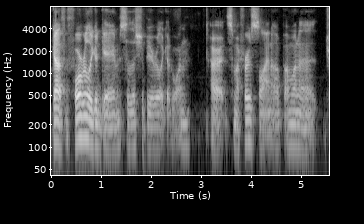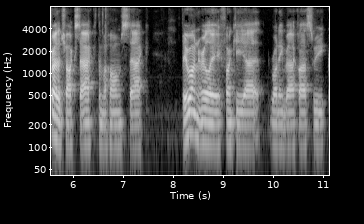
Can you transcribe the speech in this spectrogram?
Got four really good games, so this should be a really good one. All right, so my first lineup, I'm going to try the chalk stack, the Mahomes stack. They weren't really funky at running back last week,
